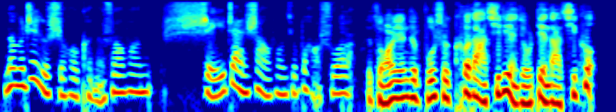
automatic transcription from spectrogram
那么这个时候，可能双方谁占上风就不好说了。总而言之，不是客大欺店，就是店大欺客。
